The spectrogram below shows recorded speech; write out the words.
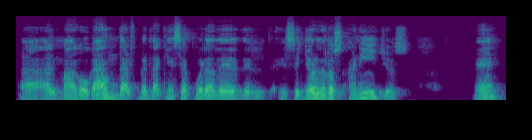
al mago Gandalf, ¿verdad? ¿Quién se acuerda del Señor de los Anillos? ¿Eh?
